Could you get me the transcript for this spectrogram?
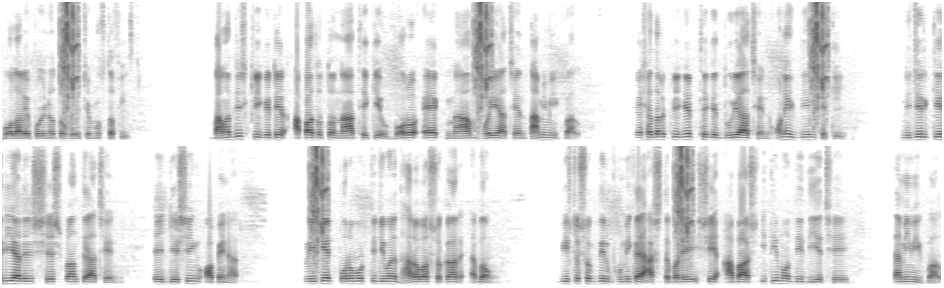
বোলারে পরিণত হয়েছে মুস্তাফিজ। বাংলাদেশ ক্রিকেটের আপাতত না থেকেও বড় এক নাম হয়ে আছেন তামিম ইকবাল। পেশাদার ক্রিকেট থেকে দূরে আছেন অনেক দিন থেকেই। নিজের কেরিয়ারের শেষ প্রান্তে আছেন এই ডেসিং ওপেনার ক্রিকেট পরবর্তী জীবনে ধারাভাষ্যকার এবং বিশ্লেষকদের ভূমিকায় আসতে পারে সে আবাস ইতিমধ্যে দিয়েছে তামিম ইকবাল।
